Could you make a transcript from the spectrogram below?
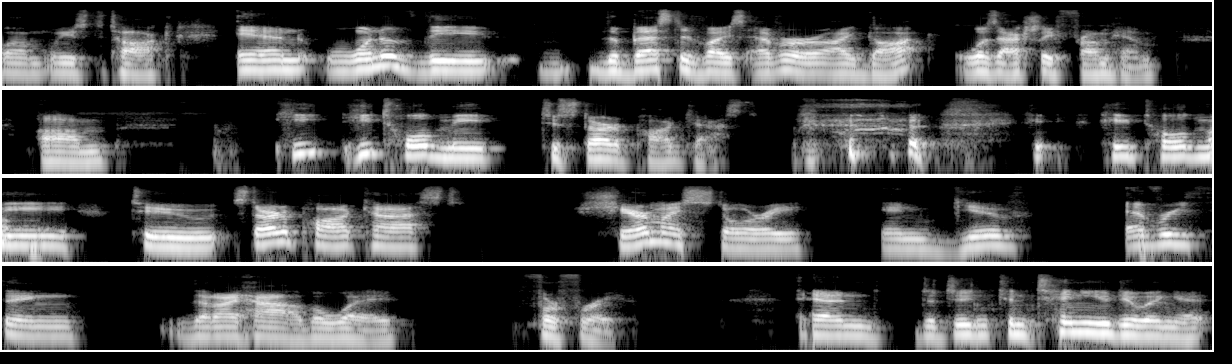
Um, we used to talk, and one of the the best advice ever I got was actually from him. Um, he he told me to start a podcast. he he told me to start a podcast, share my story, and give everything that I have away for free, and to continue doing it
